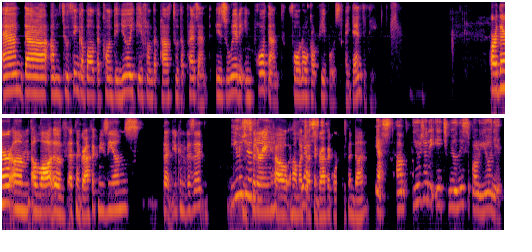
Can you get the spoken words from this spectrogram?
And uh, um, to think about the continuity from the past to the present is really important for local people's identity. Are there um, a lot of ethnographic museums that you can visit? Usually, considering how, how much yes. ethnographic work has been done? Yes, um, usually each municipal unit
